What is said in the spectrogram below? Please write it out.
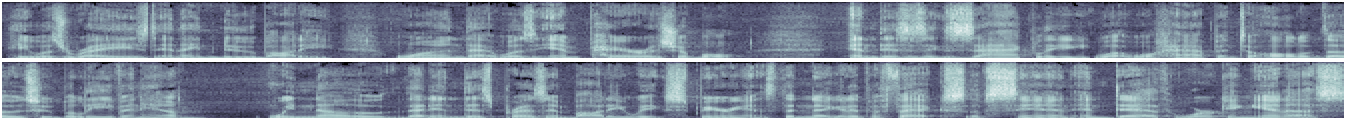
he was raised in a new body, one that was imperishable. And this is exactly what will happen to all of those who believe in him. We know that in this present body we experience the negative effects of sin and death working in us.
